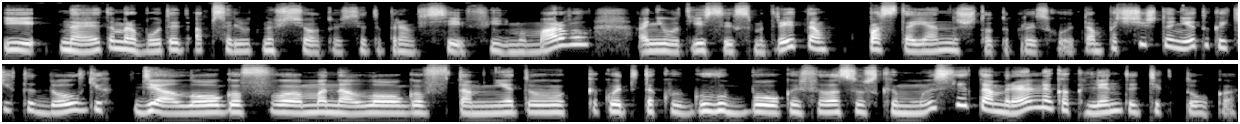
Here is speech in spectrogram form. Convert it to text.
И на этом работает абсолютно все. То есть это прям все фильмы Марвел. Они вот, если их смотреть, там постоянно что-то происходит. Там почти что нету каких-то долгих диалогов, э, монологов, там нету какой-то такой глубокой философской мысли, там реально как лента ТикТока.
